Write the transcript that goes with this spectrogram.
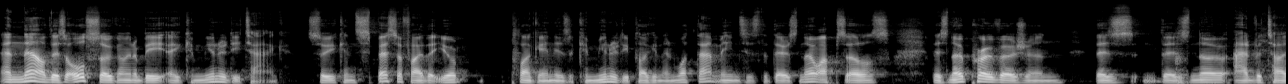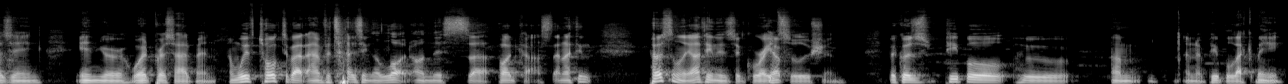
And now there's also going to be a community tag. So you can specify that your plugin is a community plugin, and what that means is that there's no upsells, there's no pro version, there's there's no advertising in your WordPress admin, and we've talked about advertising a lot on this uh, podcast, and I think personally, I think this is a great yep. solution because people who um, I know people like me,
